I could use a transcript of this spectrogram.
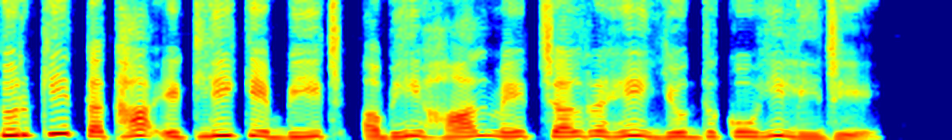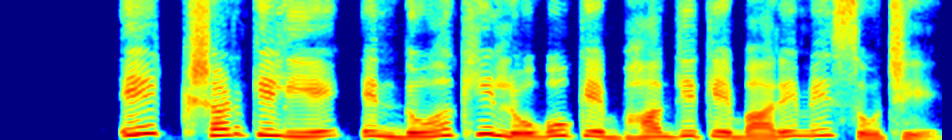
तुर्की तथा इटली के बीच अभी हाल में चल रहे युद्ध को ही लीजिए। एक क्षण के लिए इन दोहखी लोगों के भाग्य के बारे में सोचिए।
